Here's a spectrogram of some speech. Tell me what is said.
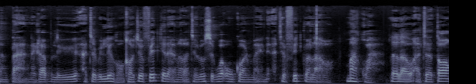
ต่างๆนะครับหรืออาจจะเป็นเรื่องของ culture fit ก็ได้เราอาจจะรู้สึกว่าองค์กรใหม่เนี่ยอาจจะฟิตกว่าเรา มากกว่า แล้วเราอาจจะต้อง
